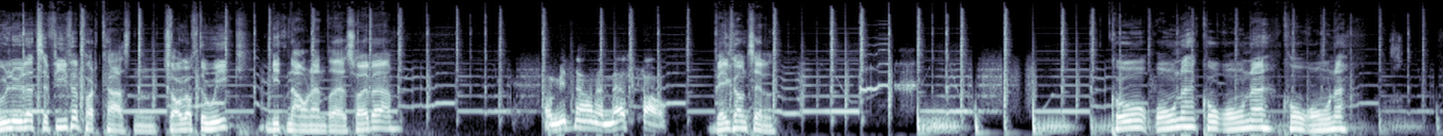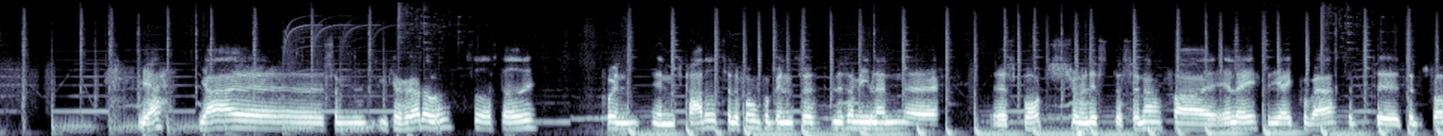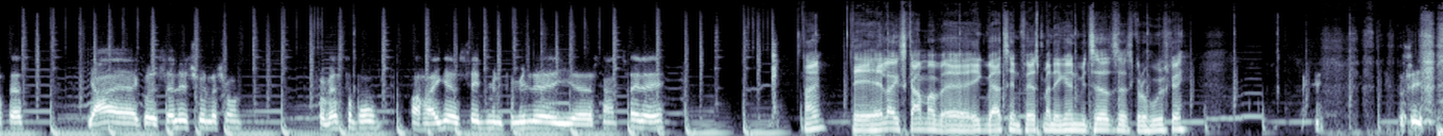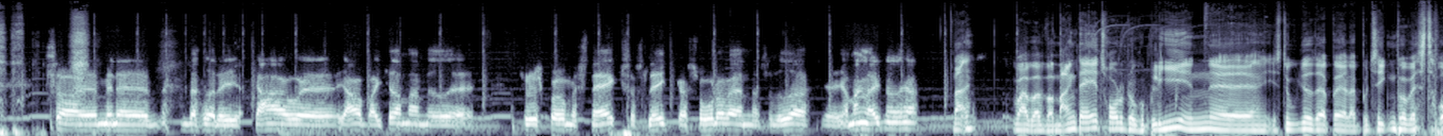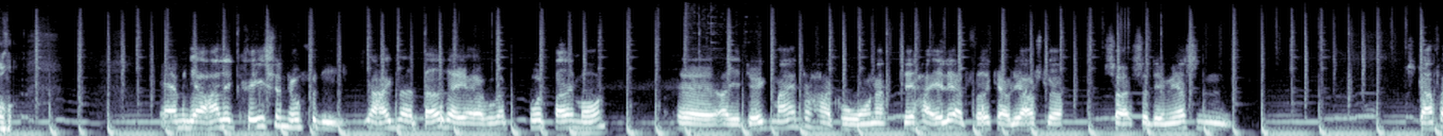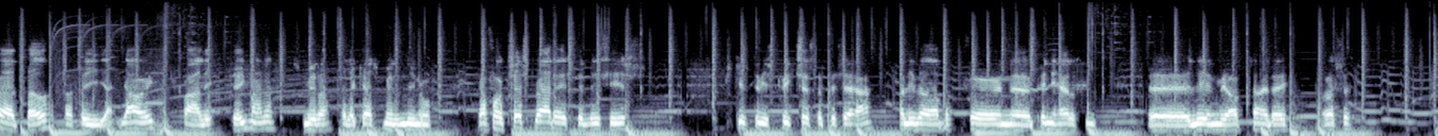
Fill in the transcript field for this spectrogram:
Du lytter til FIFA-podcasten Talk of the Week. Mit navn er Andreas Højberg. Og mit navn er Mads Krav. Velkommen til. Corona, corona, corona. Ja, jeg, øh, som I kan høre derude, sidder stadig på en, en skrættet telefonforbindelse, ligesom en eller anden øh, øh, sportsjournalist, der sender fra øh, LA, fordi jeg ikke kunne være til, til, til den store fest. Jeg er gået i selvisolation på Vesterbro, og har ikke set min familie i øh, snart tre dage. Nej, det er heller ikke skam at øh, ikke være til en fest, man ikke er inviteret til, skal du huske, ikke? Præcis. Så, øh, men øh, hvad hedder det? Jeg har jo, øh, jeg har jo barrikeret mig med, øh, så med snacks og slik og sodavand og så videre. Jeg mangler ikke noget her. Nej. Hvor, hvor, hvor mange dage tror du, du kunne blive inde øh, i studiet der eller butikken på Vesterbro? Ja, men jeg har lidt krise nu, fordi jeg har ikke været i badedag, og jeg kunne godt bruge et bad i morgen. Øh, og det er jo ikke mig, der har corona. Det har Elliot fået, kan jeg jo lige afsløre. Så, så det er mere sådan, skaffer jeg et bad, fordi jeg, jeg er jo ikke farlig. Det er ikke mig, der smitter, eller kan smitte lige nu. Jeg får test hver dag, skal det siges. Skiftevis kviktest og PCR. Jeg har lige været op og få en øh, pind i halsen, øh, lige inden vi optager i dag også.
